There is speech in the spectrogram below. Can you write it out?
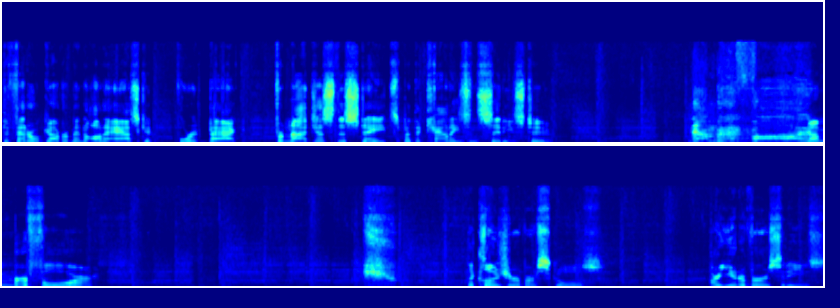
the federal government ought to ask it for it back from not just the states, but the counties and cities too. Number four. Number four. Phew. The closure of our schools, our universities.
